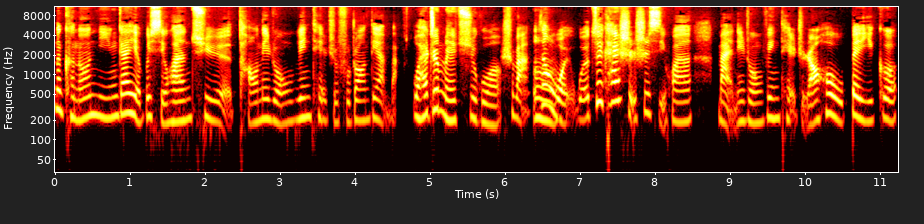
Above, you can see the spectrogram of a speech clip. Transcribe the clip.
那可能你应该也不喜欢去淘那种 vintage 服装店吧？我还真没去过，是吧？像我，我最开始是喜欢买那种 vintage，然后被一个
